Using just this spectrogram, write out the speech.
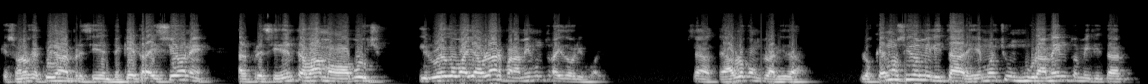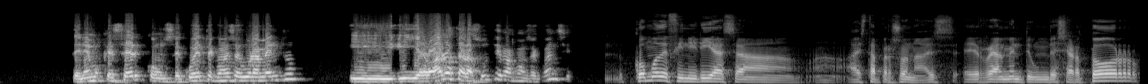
que son los que cuidan al presidente, que traicione al presidente Obama o a Bush y luego vaya a hablar, para mí es un traidor igual. O sea, te hablo con claridad. Los que hemos sido militares y hemos hecho un juramento militar, tenemos que ser consecuentes con ese juramento y, llevarlo hasta las últimas consecuencias. ¿Cómo definirías a, esta persona? ¿Es, realmente un desertor?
